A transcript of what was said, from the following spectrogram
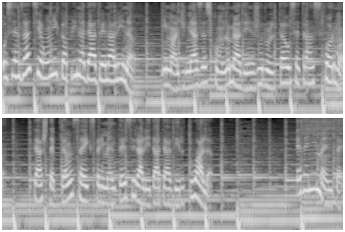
O senzație unică plină de adrenalină. Imaginează cum lumea din jurul tău se transformă. Te așteptăm să experimentezi realitatea virtuală. Evenimente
